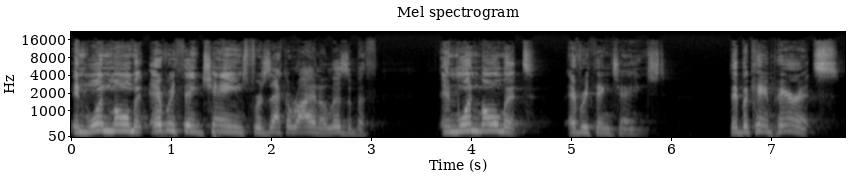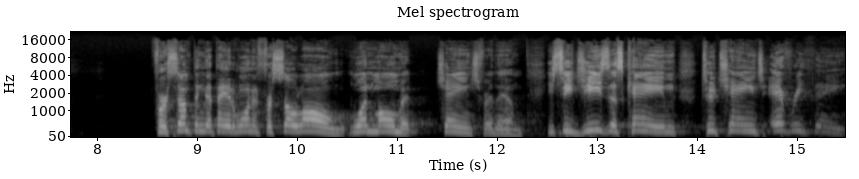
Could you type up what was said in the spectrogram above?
In one moment, everything changed for Zechariah and Elizabeth. In one moment, everything changed. They became parents for something that they had wanted for so long. One moment changed for them. You see, Jesus came to change everything.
